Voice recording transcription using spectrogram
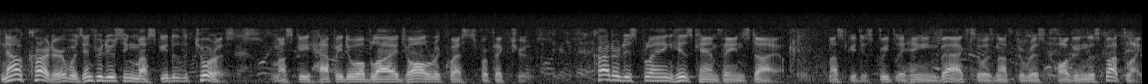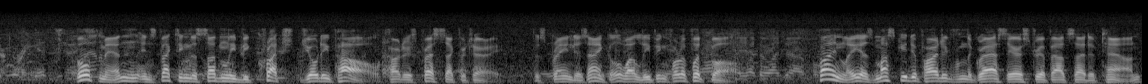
Now Carter was introducing Muskie to the tourists. Muskie happy to oblige all requests for pictures. Carter displaying his campaign style. Muskie discreetly hanging back so as not to risk hogging the spotlight. Both men inspecting the suddenly becrutched Jody Powell, Carter's press secretary, who sprained his ankle while leaping for a football. Finally, as Muskie departed from the grass airstrip outside of town,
